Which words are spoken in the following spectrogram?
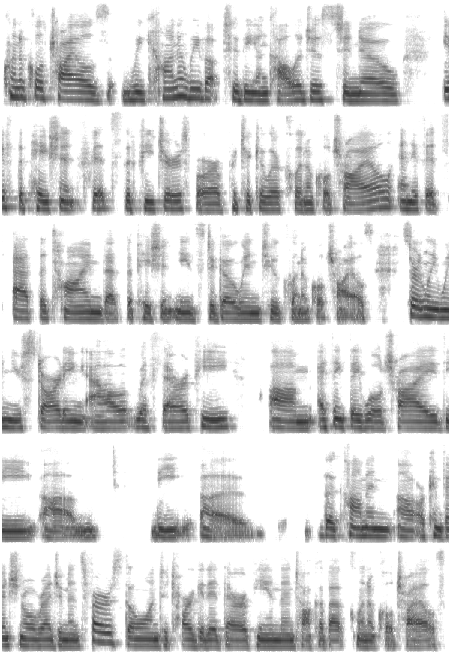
clinical trials, we kind of leave up to the oncologist to know if the patient fits the features for a particular clinical trial and if it's at the time that the patient needs to go into clinical trials. Certainly, when you're starting out with therapy, um, I think they will try the um, the uh, the common uh, or conventional regimens first, go on to targeted therapy, and then talk about clinical trials.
